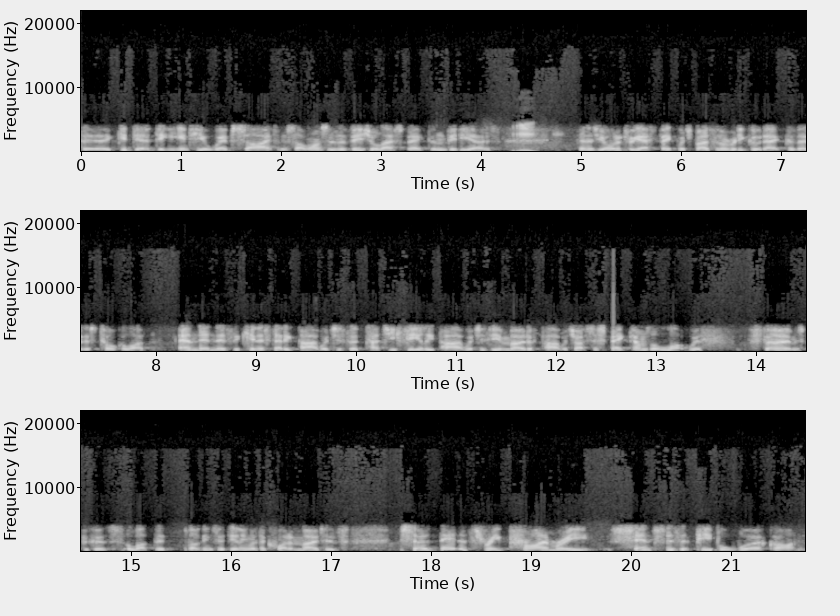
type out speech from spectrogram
the digging into your website and so on. So there's a visual aspect and videos. Mm. Then there's the auditory aspect, which most of them are really good at because they just talk a lot. And then there's the kinesthetic part, which is the touchy feely part, which is the emotive part, which I suspect comes a lot with firms because a lot, of the, a things they're dealing with are quite emotive. So they're the three primary senses that people work on.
